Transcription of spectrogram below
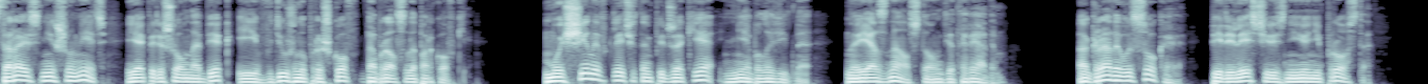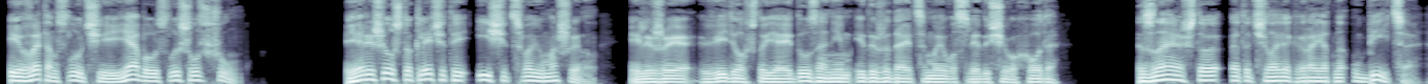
Стараясь не шуметь, я перешел на бег и в дюжину прыжков добрался до парковки. Мужчины в клетчатом пиджаке не было видно, но я знал, что он где-то рядом. Ограда высокая, перелезть через нее непросто. И в этом случае я бы услышал шум. Я решил, что клетчатый ищет свою машину, или же видел, что я иду за ним и дожидается моего следующего хода. Зная, что этот человек, вероятно, убийца,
